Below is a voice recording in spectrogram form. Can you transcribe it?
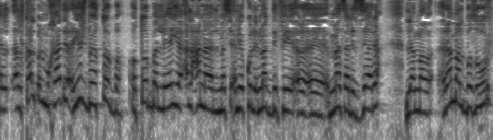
ال- القلب المخادع يشبه التربة. التربة اللي هي قال عنها المسيح عليه كل المجد في آه، آه، مثل الزارع. لما رمى البذور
